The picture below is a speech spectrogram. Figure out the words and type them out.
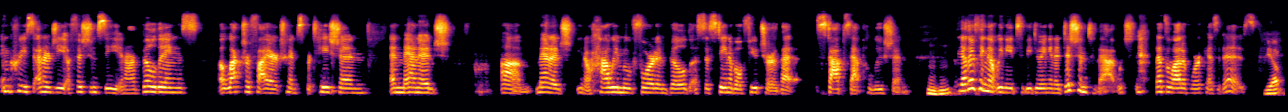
increase energy efficiency in our buildings, electrify our transportation, and manage um, manage you know how we move forward and build a sustainable future that stops that pollution Mm-hmm. The other thing that we need to be doing in addition to that, which that's a lot of work as it is, yep.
